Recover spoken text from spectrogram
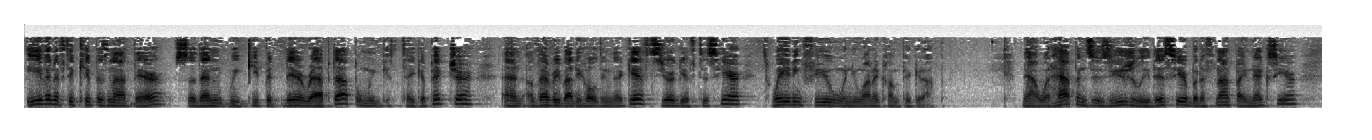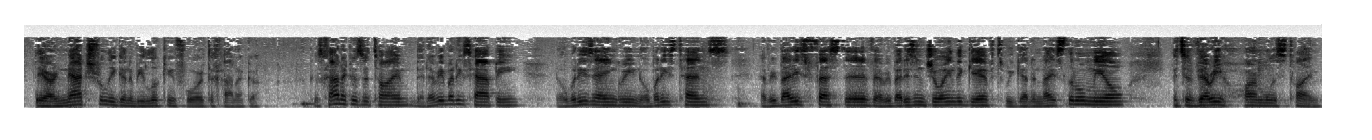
Even if the kip is not there, so then we keep it there wrapped up and we take a picture and of everybody holding their gifts. Your gift is here. It's waiting for you when you want to come pick it up. Now, what happens is usually this year, but if not by next year, they are naturally going to be looking forward to Hanukkah. Because Hanukkah is a time that everybody's happy, nobody's angry, nobody's tense, everybody's festive, everybody's enjoying the gifts, we get a nice little meal. It's a very harmless time.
